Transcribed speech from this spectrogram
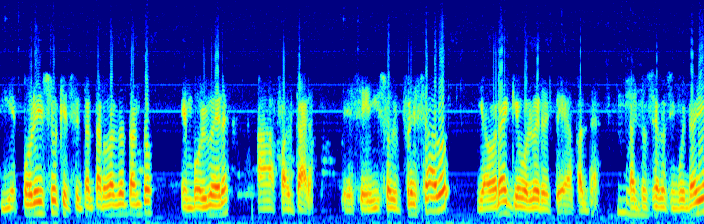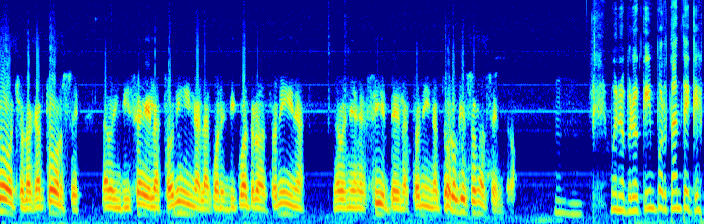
y es por eso que se está tardando tanto en volver a asfaltar. Eh, se hizo el fresado y ahora hay que volver este, a faltar. Tanto sea la 58, la 14, la 26 de las Toninas, la 44 de las Toninas, la avenida 7 de las Toninas, todo lo que son al centro. Bueno, pero qué importante que es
